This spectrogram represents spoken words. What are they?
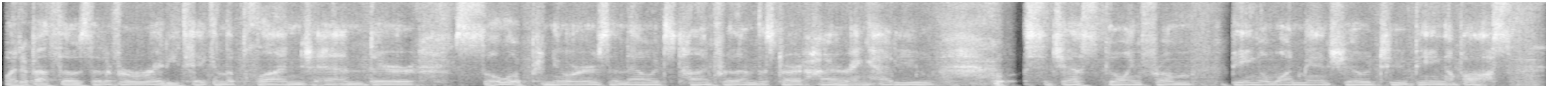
what about those that have already taken the plunge and they're solopreneurs and now it's time for them to start hiring? How do you suggest going from being a one man show to being a boss?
